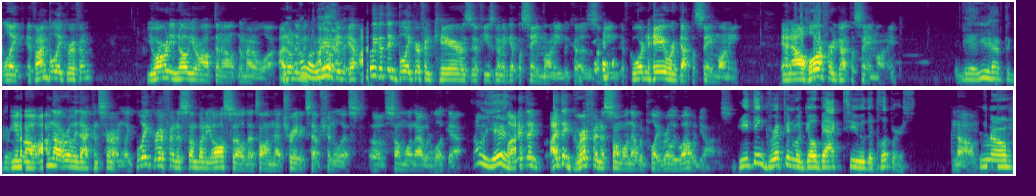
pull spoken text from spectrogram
like, if I'm Blake Griffin You already know you're opting out no matter what. I don't Yeah, even. oh, I, don't even I don't even think Blake Griffin cares if he's going to get the same money because I mean, if Gordon Hayward got the same money, and Al Horford got the same money, Yeah, you have to go. you know, I'm not really that concerned. Like Blake Griffin is somebody also that's on that trade exception list of someone I would look at. oh yeah. But I think I think Griffin is someone that would play really well with Giannis. Do you think Griffin would go back to the Clippers No, No.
